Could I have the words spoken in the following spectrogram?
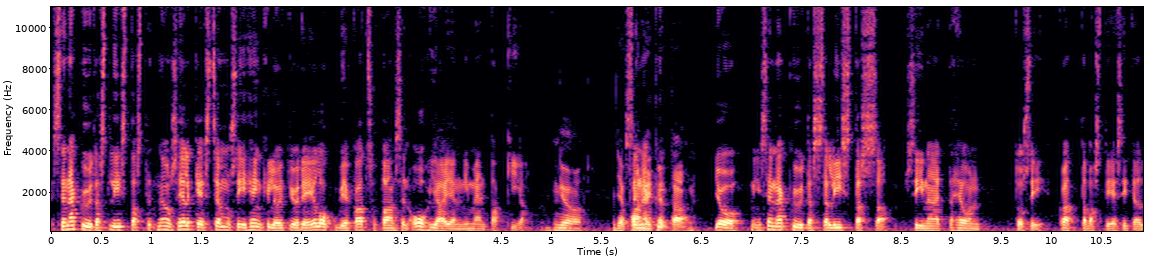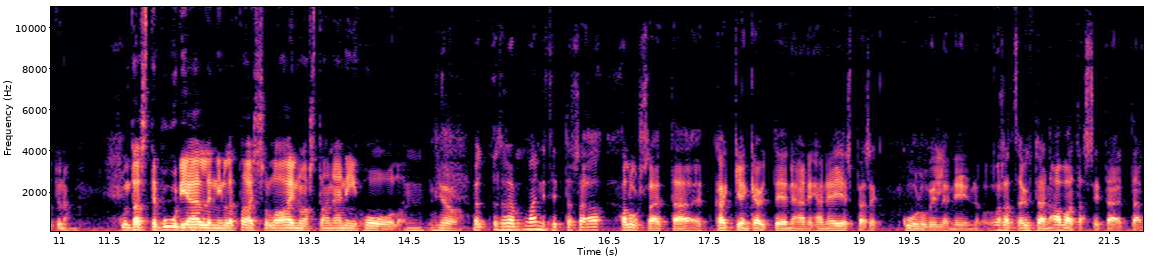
se näkyy tästä listasta, että ne on selkeästi semmoisia henkilöitä, joiden elokuvia katsotaan sen ohjaajan nimen takia. Joo. Ja se näkyy, Joo, niin se näkyy tässä listassa siinä, että he on tosi kattavasti esiteltynä. Kun taas sitten Woody Allenilla taisi olla ainoastaan Annie Hall. Mm, joo. mainitsit tuossa alussa, että, että kaikkien käyttäjien äänihän ei edes pääse kuuluville, niin osaatko yhtään avata sitä, että,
